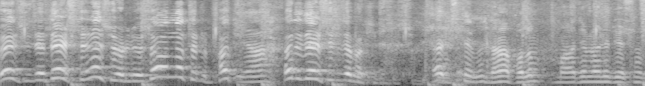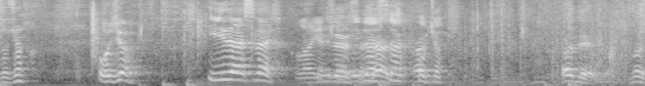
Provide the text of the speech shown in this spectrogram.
Ben size derste ne söylüyorsa anlatırım. Hadi. Hadi dersinize bakayım. Hadi. Ne yapalım madem öyle diyorsunuz hocam. hocam iyi dersler. Kolay İyi gelsin. dersler. İyi dersler hadi, hadi. hocam. Hadi evladım, hadi.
